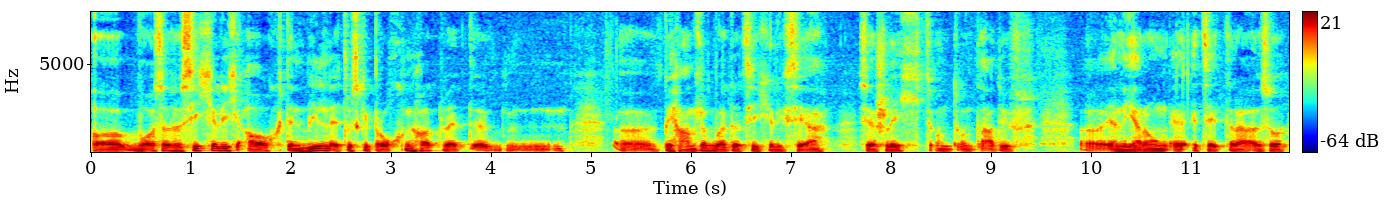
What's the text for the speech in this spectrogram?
Äh, was also sicherlich auch den Willen etwas gebrochen hat, weil Behandlung war dort sicherlich sehr, sehr schlecht und, und auch die Ernährung etc. Also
